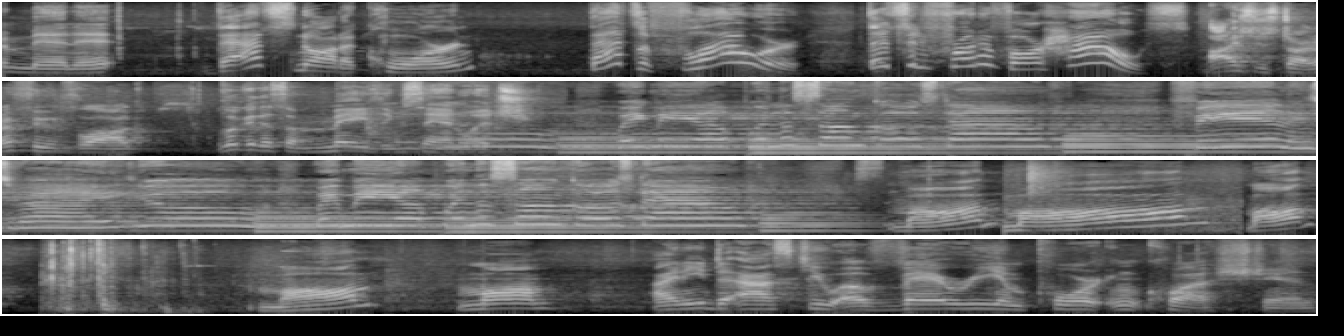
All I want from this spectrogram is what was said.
A minute. That's not a corn. That's a flower. That's in front of our house. I should start a food vlog. Look at this amazing sandwich. Wake me up when the sun goes down. Feelings right. You wake me up when the sun goes down. Mom? Mom? Mom? Mom? Mom, I need to ask you a very important question.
